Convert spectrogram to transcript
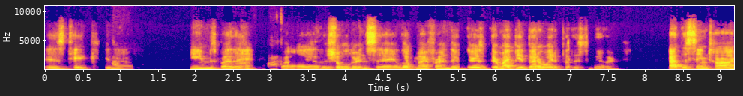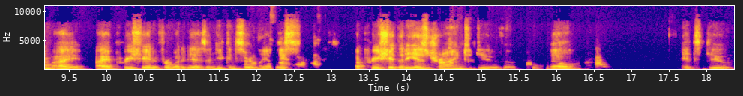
is take you know Ames by the by the shoulder and say, "Look, my friend, there, there's there might be a better way to put this together." At the same time, I I appreciate it for what it is, and you can certainly at least appreciate that he is trying to do the, the well it's due.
